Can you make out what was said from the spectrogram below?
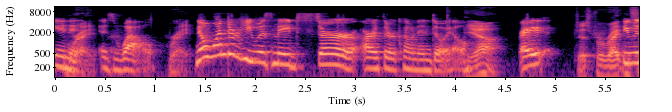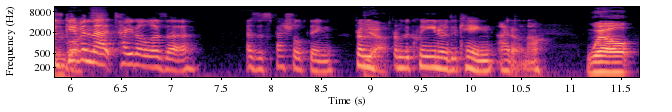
in it right. as well. Right. No wonder he was made Sir Arthur Conan Doyle. Yeah. Right. Just for writing. He was given books. that title as a as a special thing from yeah. from the Queen or the King. I don't know. Well,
